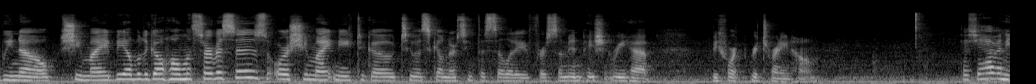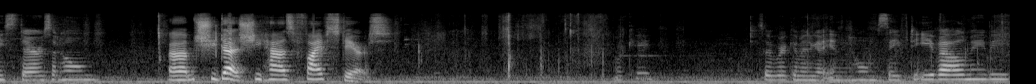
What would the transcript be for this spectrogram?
we know, she might be able to go home with services, or she might need to go to a skilled nursing facility for some inpatient rehab before returning home. Does she have any stairs at home? Um, she does. She has five stairs. Okay. So recommend an in-home safety eval maybe?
